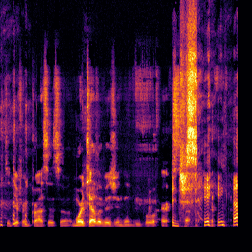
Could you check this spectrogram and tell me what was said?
it's a different process. So more television than before. Interesting. So.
